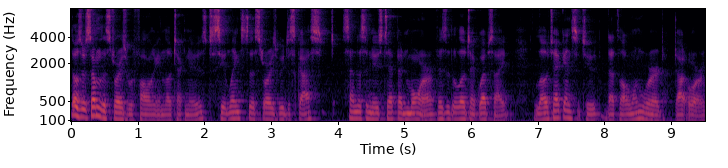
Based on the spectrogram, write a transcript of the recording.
Those are some of the stories we're following in Low Tech News. To see links to the stories we discussed, send us a news tip, and more, visit the Low Tech website, Low Tech Institute, that's all one word, dot .org,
